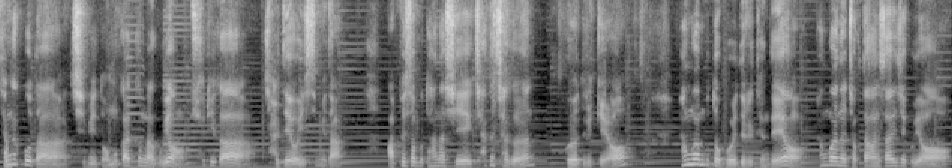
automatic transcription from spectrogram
생각보다 집이 너무 깔끔하고요. 수리가 잘 되어 있습니다. 앞에서부터 하나씩 차근차근 보여드릴게요. 현관부터 보여드릴 텐데요. 현관은 적당한 사이즈고요.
